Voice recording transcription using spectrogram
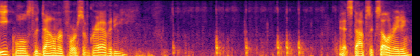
equals the downward force of gravity, and it stops accelerating.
